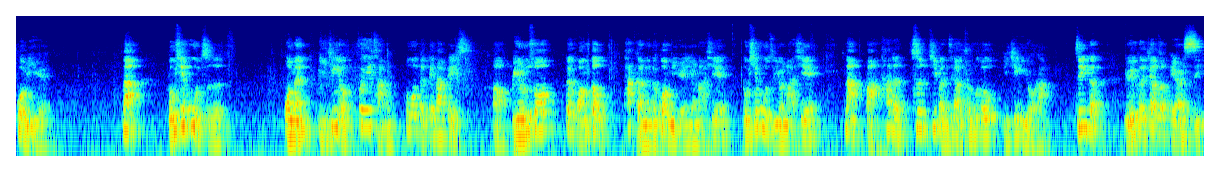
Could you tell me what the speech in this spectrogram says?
过敏源。那毒性物质，我们已经有非常多的 database 啊，比如说对黄豆，它可能的过敏源有哪些，毒性物质有哪些，那把它的资基本资料全部都已经有了。这个有一个叫做 LC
